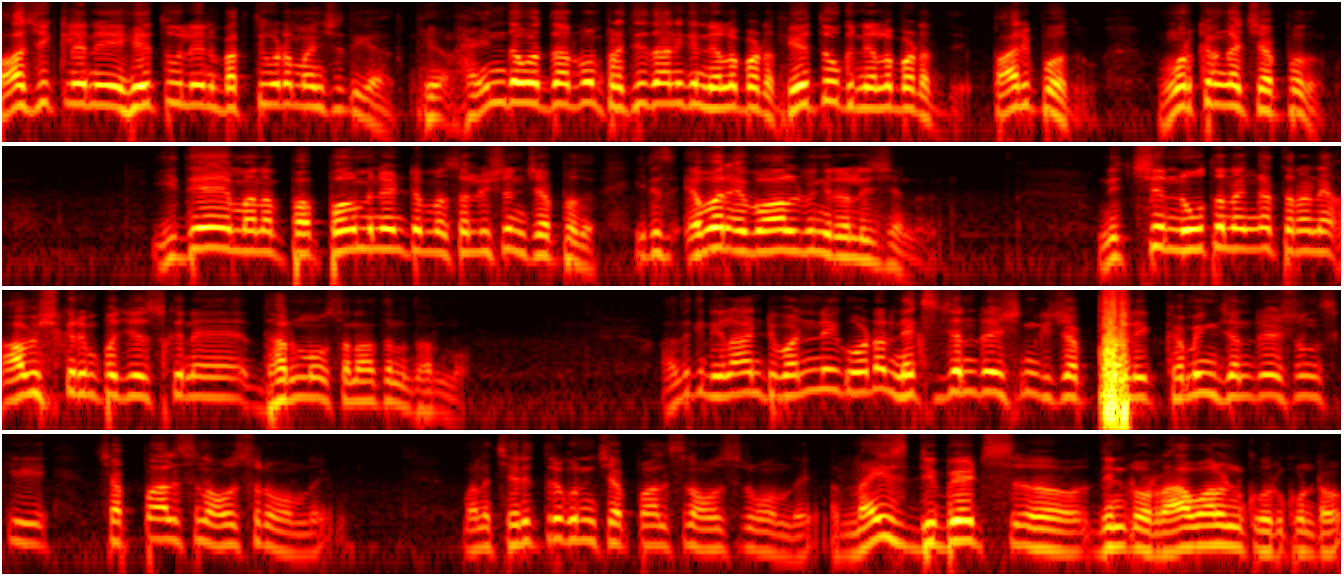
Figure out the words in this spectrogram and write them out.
లాజిక్ లేని హేతు లేని భక్తి కూడా మంచిది కాదు. హైందవ ధర్మం ప్రతిదానికి నిలబడదు. హేతువుకు నిలబడద్ది. పారిపోదు. మూర్ఖంగా చెప్పదు. ఇదే మన పర్మనెంట్ సొల్యూషన్ చెప్పదు. It is ever evolving religion నిత్య నూతనంగా తనని ఆవిష్కరింపజేసుకునే ధర్మం సనాతన ధర్మం. అందుకని ఇలాంటివన్నీ కూడా నెక్స్ట్ జనరేషన్కి చెప్పాలి కమింగ్ జనరేషన్స్కి చెప్పాల్సిన అవసరం ఉంది. మన చరిత్ర గురించి చెప్పాల్సిన అవసరం ఉంది. నైస్ డిబేట్స్ uh, దీంట్లో రావాలని కోరుకుంటాం.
